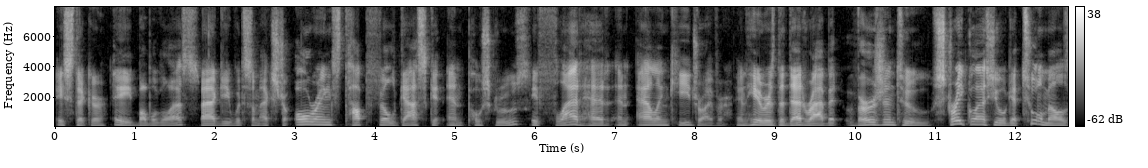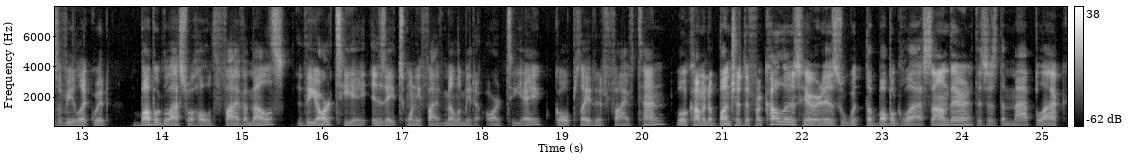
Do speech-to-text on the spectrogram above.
a sticker, a bubble glass, baggie with some extra O-rings, top fill gasket and post screws, a flathead and Allen key driver. And here is the Dead Rabbit version 2. Straight glass you will get 2 mLs of e-liquid, Bubble glass will hold 5 mLs. The RTA is a 25mm RTA, gold plated 510. Will come in a bunch of different colors. Here it is with the bubble glass on there. This is the matte black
